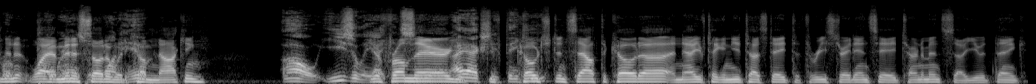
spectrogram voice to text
Min- why a Minnesota would him. come knocking. Oh, easily. You're I from there. I actually think he- coached in South Dakota, and now you've taken Utah State to three straight NCAA tournaments. So you would think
